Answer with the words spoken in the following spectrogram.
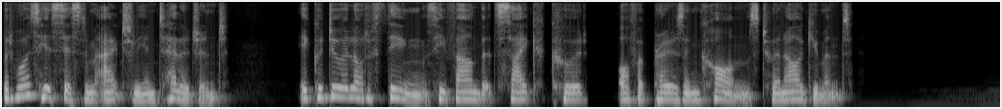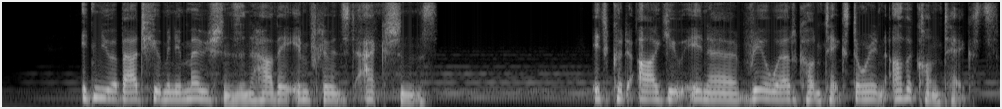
But was his system actually intelligent? It could do a lot of things. He found that Cyc could offer pros and cons to an argument. It knew about human emotions and how they influenced actions. It could argue in a real world context or in other contexts.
